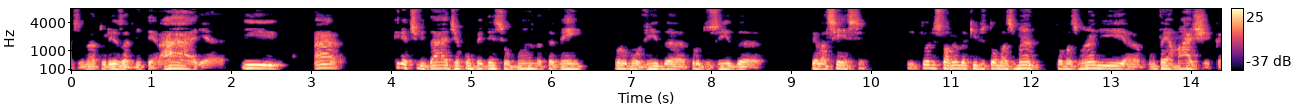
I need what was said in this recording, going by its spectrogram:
de natureza literária e a criatividade, a competência humana também promovida, produzida pela ciência. Estou lhes falando aqui de Thomas Mann. Thomas Mann e a Montanha Mágica,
